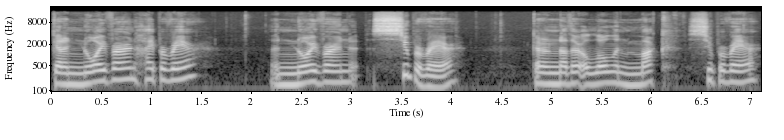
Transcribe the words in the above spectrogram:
Got a Noivern Hyper Rare, a Noivern Super Rare, got another Alolan Muk Super Rare,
